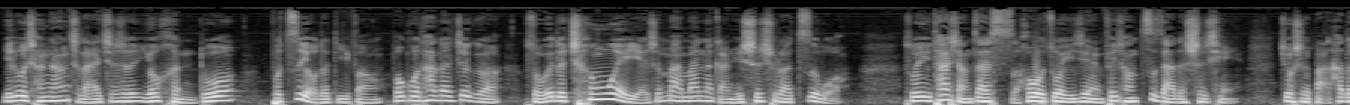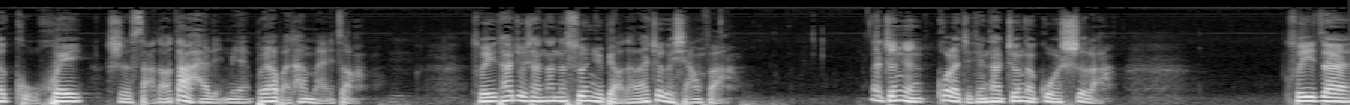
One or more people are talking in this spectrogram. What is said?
一路成长起来，其实有很多不自由的地方，包括她的这个所谓的称谓，也是慢慢的感觉失去了自我。所以她想在死后做一件非常自在的事情，就是把她的骨灰是撒到大海里面，不要把她埋葬。所以他就向他的孙女表达了这个想法。那整整过了几天，他真的过世了。所以在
